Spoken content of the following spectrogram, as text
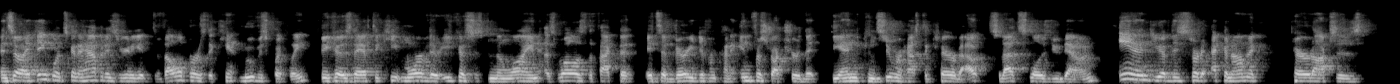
And so I think what's going to happen is you're going to get developers that can't move as quickly because they have to keep more of their ecosystem in line, as well as the fact that it's a very different kind of infrastructure that the end consumer has to care about. So that slows you down. And you have these sort of economic paradoxes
